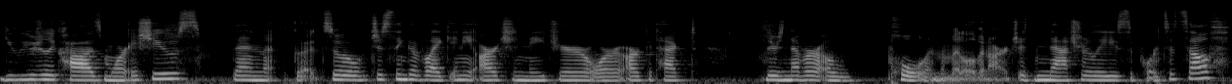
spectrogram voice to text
you usually cause more issues than good. So just think of like any arch in nature or architect, there's never a pole in the middle of an arch. It naturally supports itself.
